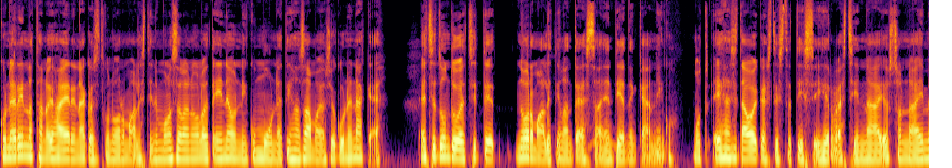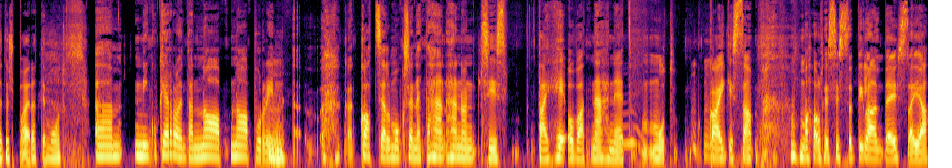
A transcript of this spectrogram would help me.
kun ne rinnathan on ihan erinäköiset kuin normaalisti, niin mulla on sellainen olo, että ei ne ole niin kuin mun, että ihan sama, jos joku ne näkee. Että se tuntuu, että sitten normaalitilanteessa en tietenkään, niin kuin, mutta eihän sitä oikeasti sitä tissiä hirveästi siinä näe, jos on nämä imetyspaidat ja muut. Öm, niin kuin kerroin tämän naap- naapurin Mm. katselmuksen, että hän, hän on siis, tai he ovat nähneet mut kaikissa mahdollisissa tilanteissa. Ja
